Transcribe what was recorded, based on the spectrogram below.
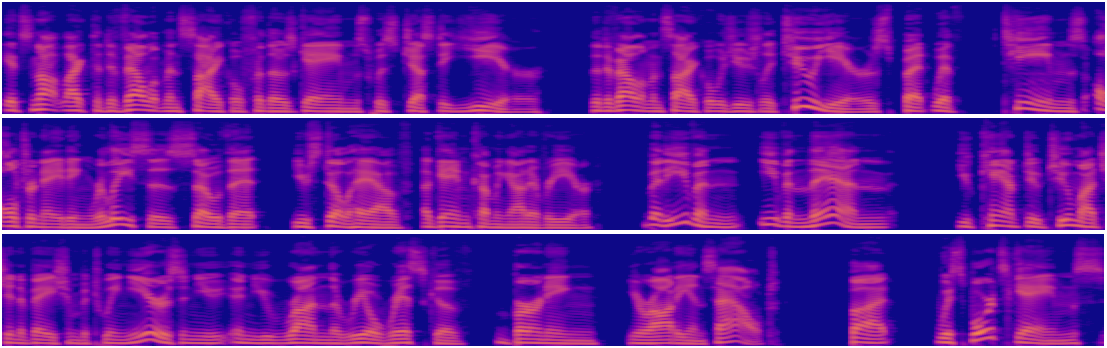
it's not like the development cycle for those games was just a year. The development cycle was usually two years, but with teams alternating releases so that you still have a game coming out every year. But even even then, you can't do too much innovation between years and you and you run the real risk of burning your audience out. But with sports games,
